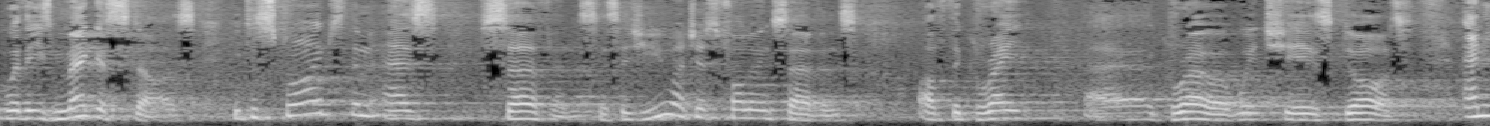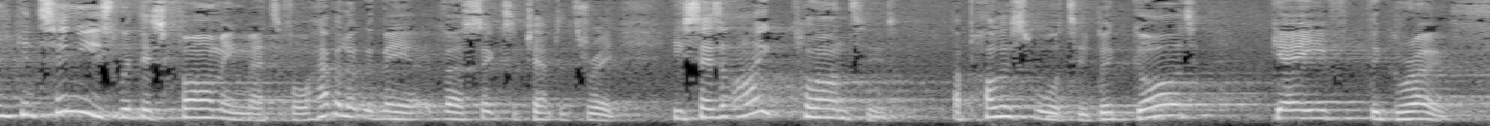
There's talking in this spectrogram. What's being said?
were these megastars, he describes them as servants. He says, You are just following servants of the great uh, grower, which is God. And he continues with this farming metaphor. Have a look with me at verse 6 of chapter 3. He says, I planted, Apollos watered, but God gave the growth.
